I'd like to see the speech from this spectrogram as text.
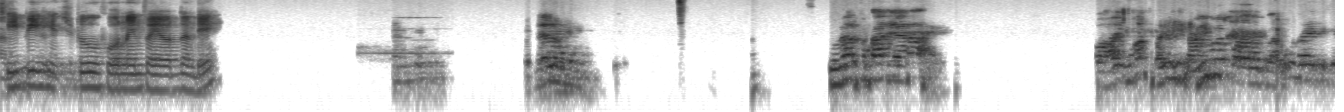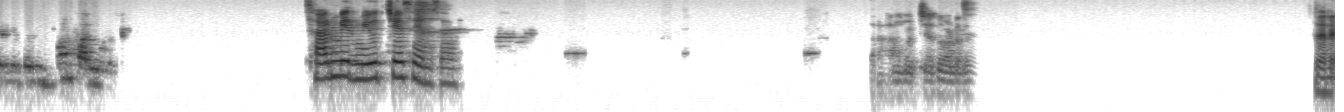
CP H two four nine five ఎవరిదండి? సార్ మీరు మ్యూట్ చేసేయండి సార్. సరే.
